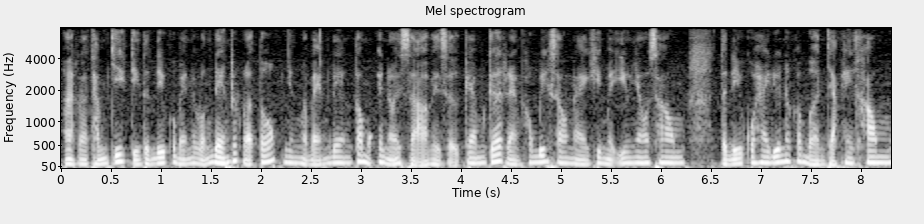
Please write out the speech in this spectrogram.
hoặc là thậm chí chuyện tình yêu của bạn nó vẫn đang rất là tốt nhưng mà bạn đang có một cái nỗi sợ về sự cam kết rằng không biết sau này khi mà yêu nhau xong tình yêu của hai đứa nó có bền chặt hay không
